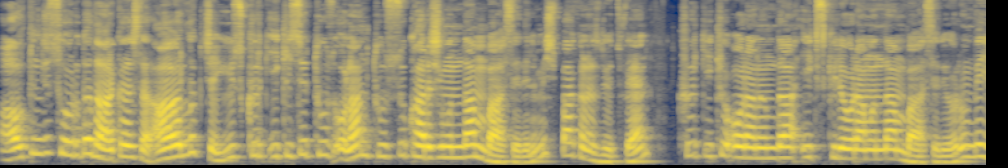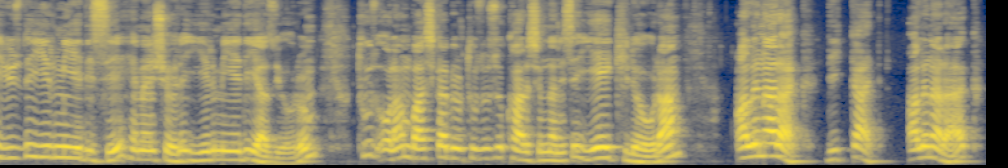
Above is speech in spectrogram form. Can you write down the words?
6. soruda da arkadaşlar ağırlıkça 142'si tuz olan tuzsu karışımından bahsedilmiş. Bakınız lütfen. 42 oranında x kilogramından bahsediyorum ve %27'si hemen şöyle 27 yazıyorum. Tuz olan başka bir tuzlu su karışımından ise y kilogram alınarak dikkat alınarak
